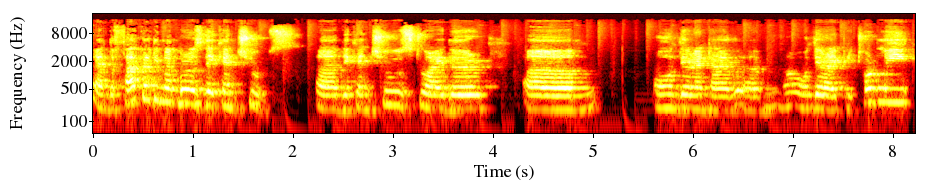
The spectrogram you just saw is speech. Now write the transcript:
And the faculty members they can choose. Uh, they can choose to either um, own their entire um, own their IP totally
